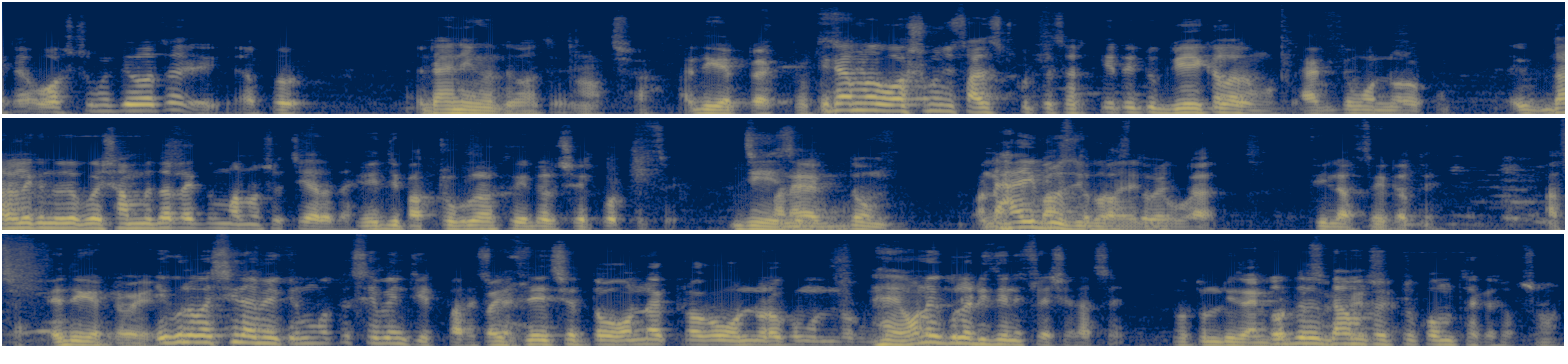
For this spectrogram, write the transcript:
এটা ওয়াশরুমে দেওয়া যায় আপনার ডাইনিং দেওয়া যায় আচ্ছা এদিকে একটা একটু এটা আমরা ওয়াশরুমে সাজেস্ট করতে কি এটা একটু গ্রে কালারের মধ্যে। একদম অন্যরকম। দাঁড়ালে কিন্তু ওই সামনে দাঁড়ালে একদম মানুষের চেহারা দেখে। এই যে পাত্রগুলো আছে এটা শেপ করতেছে। জি মানে একদম মানে করা বাস্তব ফিল আছে এটাতে। আচ্ছা এদিকে একটা ভাই। এগুলো ভাই সিরামিকের মধ্যে সেভেন্টি এইট পারে ভাই ফ্লেসের তো অনেক রকম অন্যরকম অন্যরকম। হ্যাঁ অনেকগুলো ডিজাইন ফ্রেশের আছে। নতুন ডিজাইন ওদের দামটা একটু কম থাকে সবসময়।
